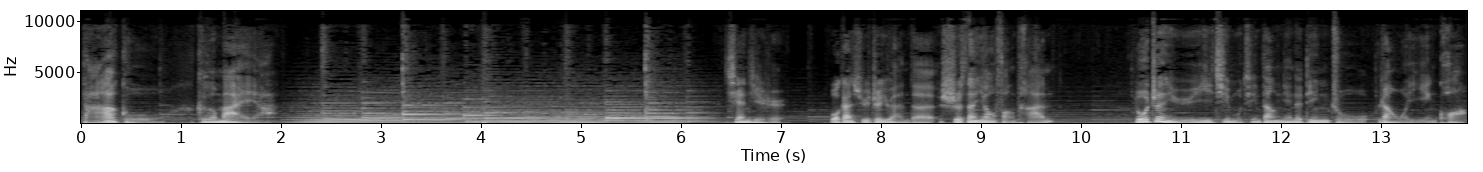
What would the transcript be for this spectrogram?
打鼓、割麦呀。前几日，我看徐志远的《十三邀》访谈，罗振宇忆起母亲当年的叮嘱，让我盈眶。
